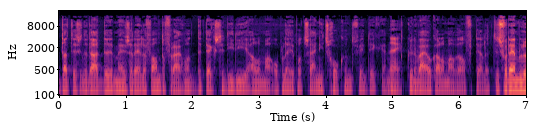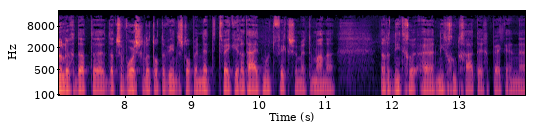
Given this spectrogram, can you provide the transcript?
dat is inderdaad de meest relevante vraag. Want de teksten die hij allemaal oplepelt zijn niet schokkend, vind ik. En Nee. dat kunnen wij ook allemaal wel vertellen. Het is voor hem lullig dat, eh, dat ze worstelen tot de winterstop. En net twee keer dat hij het moet fixen met de mannen. Dat het niet, eh, niet goed gaat tegen PEC en eh,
